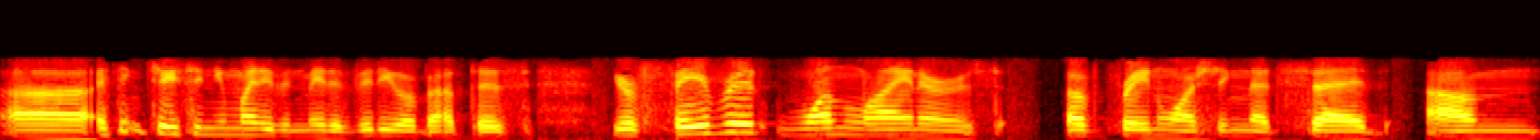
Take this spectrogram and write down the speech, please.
Uh, I think Jason, you might even made a video about this. Your favorite one-liners of brainwashing that said, um,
